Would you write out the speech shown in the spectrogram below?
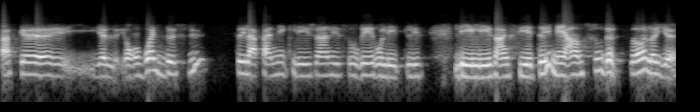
Parce que on voit le dessus, c'est la panique, les gens, les sourires ou les, les, les, anxiétés. Mais en dessous de ça, là, il y a,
